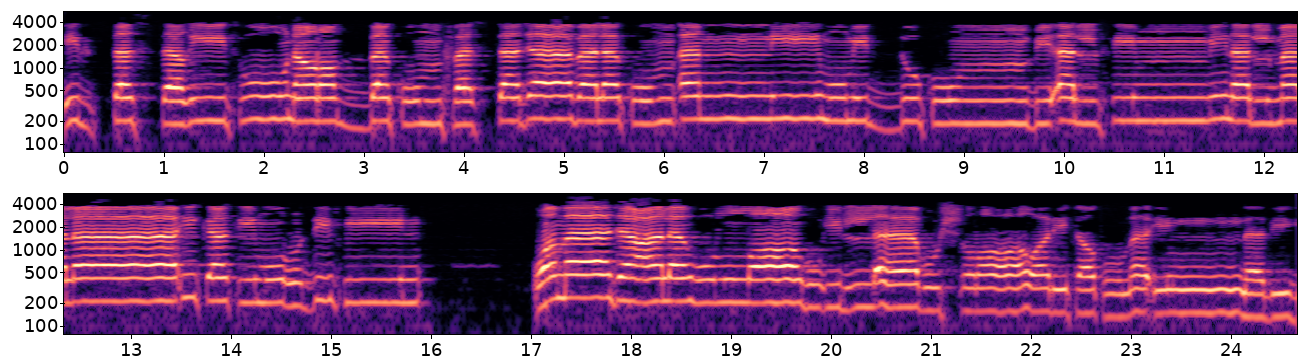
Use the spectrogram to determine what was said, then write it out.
إذ تستغيثون ربكم فاستجاب لكم أني ممد يَمُدُّكُم بِأَلْفٍ مِّنَ الْمَلَائِكَةِ مُرْدِفِينَ وَمَا جَعَلَهُ اللَّهُ إِلَّا بُشْرَىٰ وَلِتَطْمَئِنَّ بِهِ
